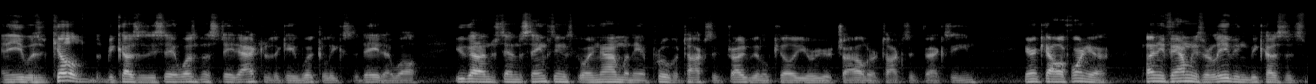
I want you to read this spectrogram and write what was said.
And he was killed because, as they say, it wasn't a state actor that gave WikiLeaks the data. Well, you got to understand the same thing's going on when they approve a toxic drug that'll kill you or your child or a toxic vaccine. Here in California, plenty of families are leaving because it's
